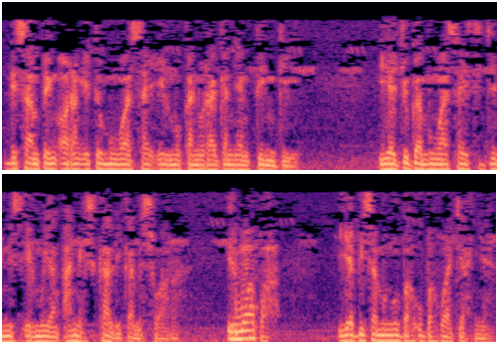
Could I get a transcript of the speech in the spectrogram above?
di samping orang itu menguasai ilmu kanuragan yang tinggi, ia juga menguasai sejenis ilmu yang aneh sekali kami suara. Ilmu apa? Ia bisa mengubah-ubah wajahnya.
